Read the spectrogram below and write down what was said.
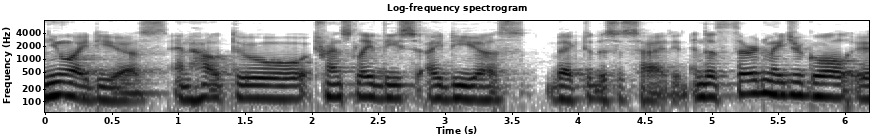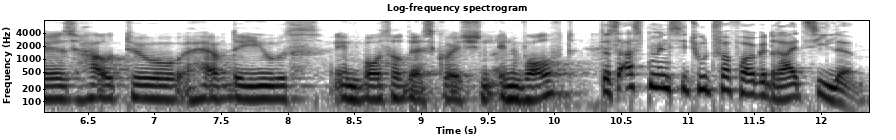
new ideas and how to translate these ideas back to the society. And the third major goal is how to have the youth in both of these questions involved. Das Aspen-Institut verfolge drei Ziele.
